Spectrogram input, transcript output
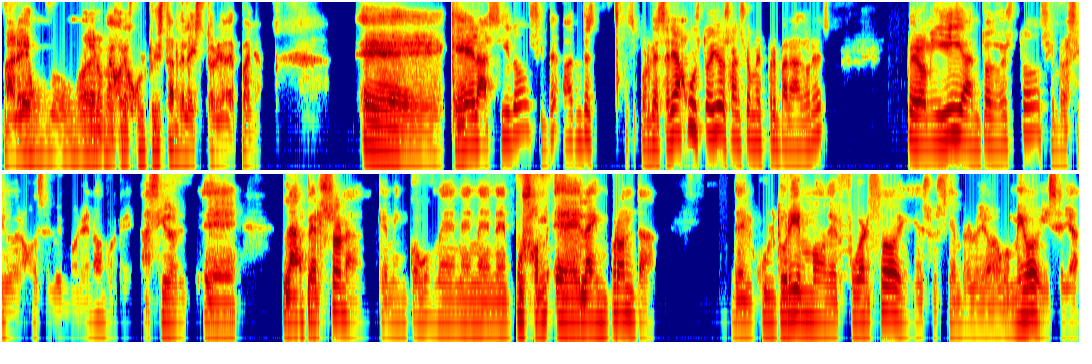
¿vale? uno de los mejores culturistas de la historia de España. Eh, que él ha sido, antes, porque sería justo ellos han sido mis preparadores, pero mi guía en todo esto siempre ha sido el José Luis Moreno, porque ha sido eh, la persona que me, me, me puso la impronta del culturismo de esfuerzo y eso siempre lo llevo conmigo y sería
